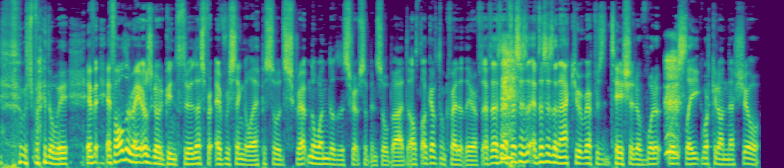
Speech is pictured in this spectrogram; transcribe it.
Which, by the way, if if all the writers are going through this for every single episode script, no wonder the scripts have been so bad. I'll, I'll give them credit there. If, if, if, if this is if this is an accurate representation of what, it, what it's like working on this show,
